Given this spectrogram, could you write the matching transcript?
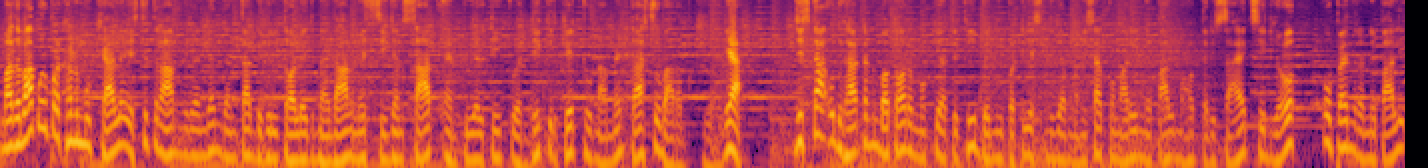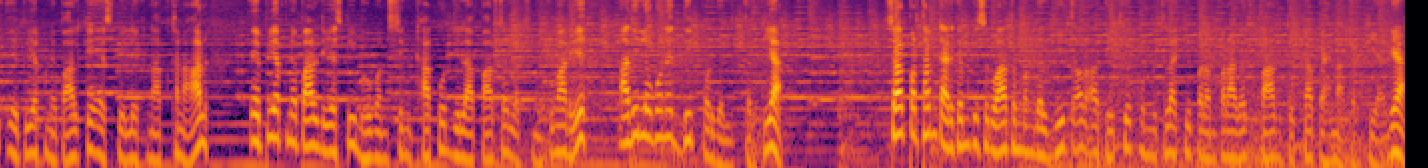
मधवापुर प्रखंड मुख्यालय स्थित राम निरंजन जनता डिग्री कॉलेज मैदान में सीज़न सात M P L T twenty cricket tournament का शुभारंभ किया गया, जिसका उद्घाटन बतौर मुख्य अतिथि Benipatti S D M Manisha Kumari, Nepal Mahottari सहायक सीडीओ उपेंद्र नेपाली एपीएफ नेपाल के SP Lekhnath Khanal APF Nepal DSP Bhuvan Singh Thakur, जिला पार्षद लक्ष्मी कुमारी आदि लोगों ने दीप प्रज्वलित कर किया। सर्वप्रथम कार्यक्रम की शुरुआत मंगल गीत और अतिथियों को मिथिला की परंपरागत पाग दुपट्टा पहनाकर किया गया।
